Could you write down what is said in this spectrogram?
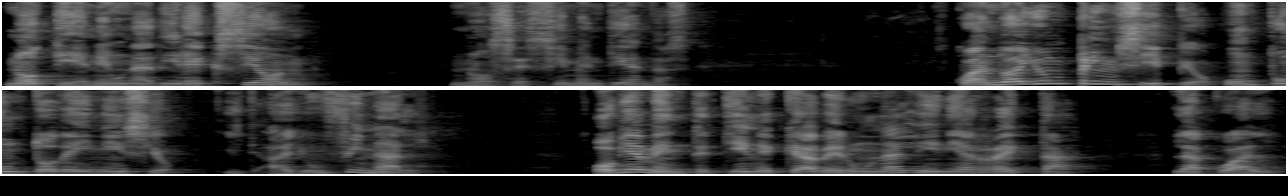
No tiene una dirección. No sé si me entiendas. Cuando hay un principio, un punto de inicio y hay un final, obviamente tiene que haber una línea recta la cual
